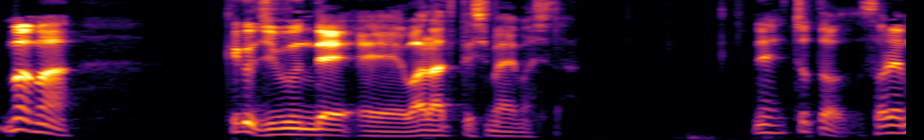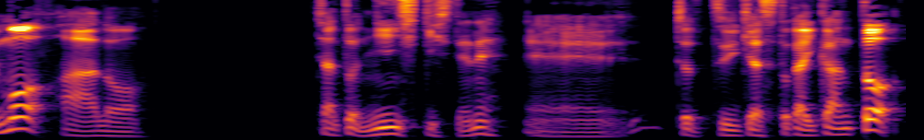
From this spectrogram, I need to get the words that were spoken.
まあまあ、結構自分で、えー笑ってしまいました。ね、ちょっとそれも、あの、ちゃんと認識してね、えーちょっとツイキャスとかいかんと、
